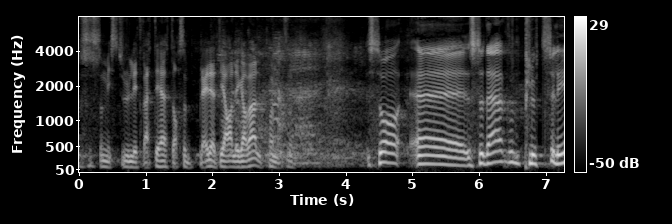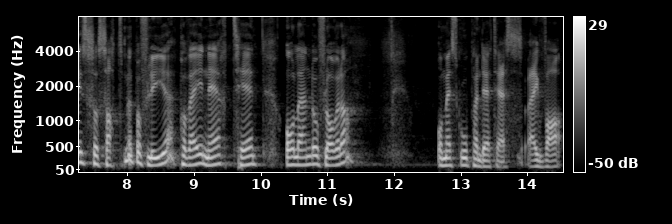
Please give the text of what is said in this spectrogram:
så, så, mister du litt rettigheter. Så ble det et ja likevel. på en måte. Så, eh, så, der plutselig så satt vi på flyet på vei ned til Orlando, Florida. Og vi skulle på en DTS, og jeg var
